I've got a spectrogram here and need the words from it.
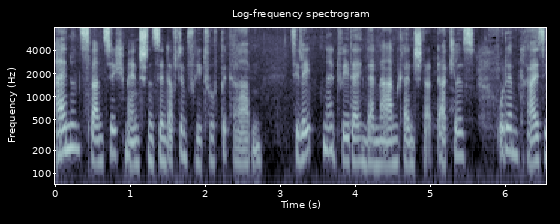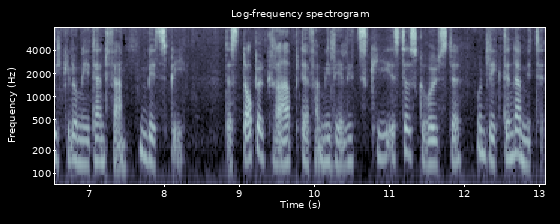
21 Menschen sind auf dem Friedhof begraben. Sie lebten entweder in der nahen Grenzstadt Douglas oder im 30 Kilometer entfernten Bisbee. Das Doppelgrab der Familie Litzky ist das größte und liegt in der Mitte.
